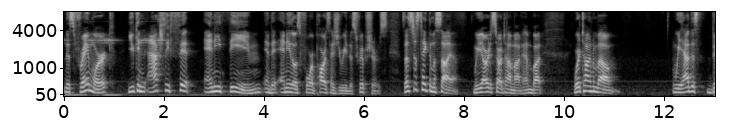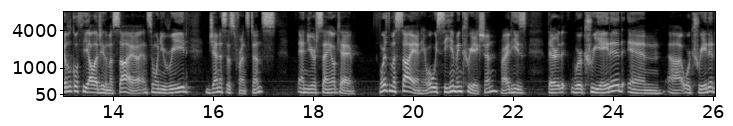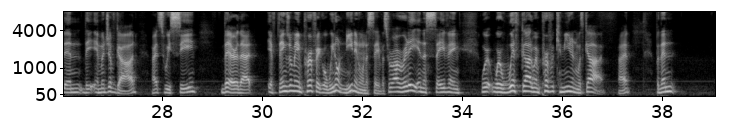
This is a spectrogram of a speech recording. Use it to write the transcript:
this framework, you can actually fit any theme into any of those four parts as you read the scriptures. So let's just take the Messiah. We already started talking about him, but we're talking about we have this biblical theology of the Messiah. And so when you read Genesis, for instance, and you're saying, okay, where's the Messiah in here? Well, we see him in creation, right? He's there. We're created in uh, we're created in the image of God, right? So we see there that if things remain perfect, well, we don't need anyone to save us. We're already in the saving. We're we're with God. We're in perfect communion with God, right? But then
